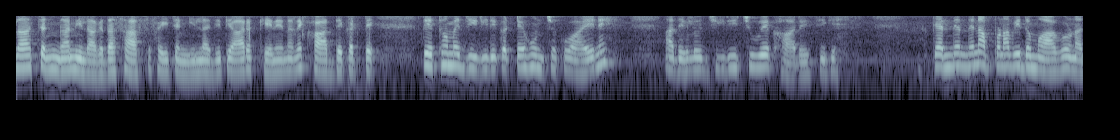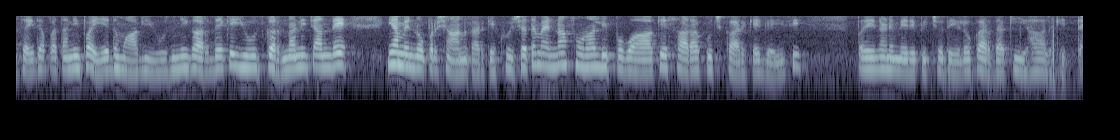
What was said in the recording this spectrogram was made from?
ਦਾ ਚੰਗਾ ਨਹੀਂ ਲੱਗਦਾ, ਸਾਫ਼ ਸਫ਼ਾਈ ਚੰਗੀ ਨਹੀਂ ਲੱਗਦੀ, ਤਿਆਰ ਰੱਖੇ ਨੇ ਇਹਨਾਂ ਨੇ ਖਾਦ ਦੇ ਕੱਟੇ। ਤੇ ਇੱਥੋਂ ਮੈਂ ਜੀਰੀ ਦੇ ਕੱਟੇ ਹੁਣ ਚੁਕਵਾਏ ਨੇ। ਆ ਦੇਖ ਲਓ, ਜੀਰੀ ਚੂਹੇ ਖਾ ਰਹੇ ਸੀਗੇ। ਕਹਿੰਦੇ ਹੁੰਦੇ ਨਾ, ਆਪਣਾ ਵੀ ਦਿਮਾਗ ਹੋਣਾ ਚਾਹੀਦਾ, ਪਤਾ ਨਹੀਂ ਭਾਈ ਇਹ ਦਿਮਾਗ ਯੂਜ਼ ਨਹੀਂ ਕਰਦੇ ਕਿ ਯੂਜ਼ ਕਰਨਾ ਨਹੀਂ ਚਾਹੁੰਦੇ ਜਾਂ ਮੈਨੂੰ ਪਰੇਸ਼ਾਨ ਕਰਕੇ ਖੁਸ਼ ਹੈ ਤੇ ਮੈਂ ਇੰਨਾ ਸੋਹਣਾ ਲਿਪਵਾ ਕੇ ਸਾਰਾ ਕੁਝ ਕਰਕੇ ਗਈ ਸੀ। ਪਰ ਇਹਨਾਂ ਨੇ ਮੇਰੇ ਪਿੱਛੋਂ ਦੇਖ ਲਓ ਘਰ ਦਾ ਕੀ ਹਾਲ ਕੀਤਾ।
